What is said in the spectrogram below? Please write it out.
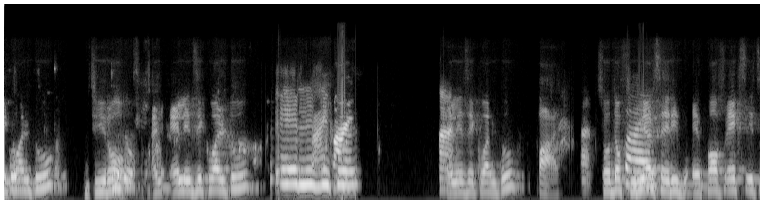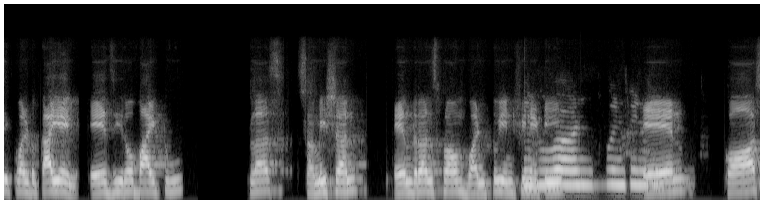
equal to zero and L is equal to L is equal L is equal to pi L pi. Pi. So the Pi. Fourier series f of x is equal to काय येईल a0 by 2 plus summation n runs from 1 to infinity one to infinity. n cos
